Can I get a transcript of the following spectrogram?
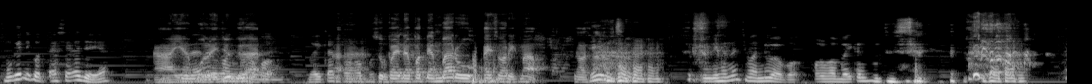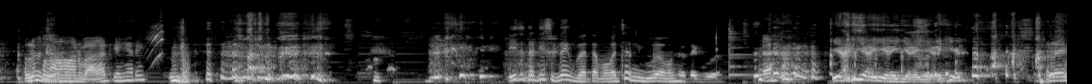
mungkin ikut TC aja ya. nah ya boleh juga. Baikan Ah, kalau nggak putus. supaya dapat yang baru eh sorry maaf Iya. Pilihannya cuma dua kok. Kalau nggak baikan putus. Lu pengalaman banget kayaknya Rey. Itu tadi sebenarnya yang berantem sama Chan gue maksudnya gue. ya ya ya ya ya ya. Rey.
